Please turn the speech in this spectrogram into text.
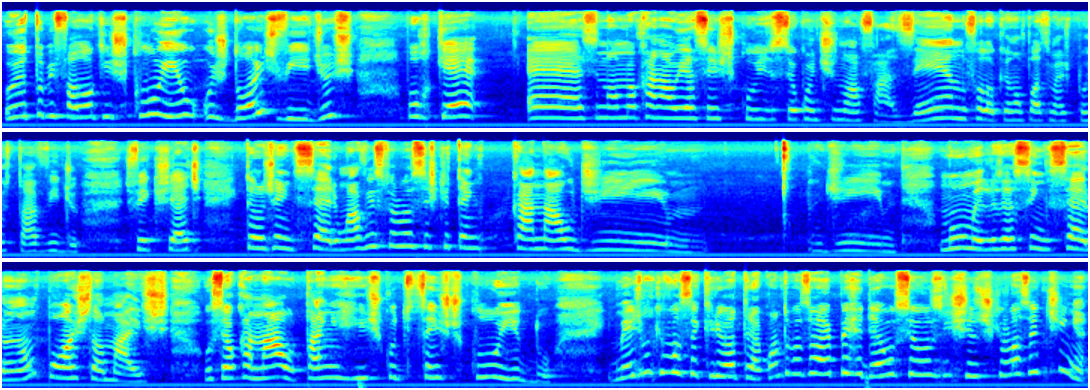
O YouTube falou que excluiu os dois vídeos porque é, senão meu canal ia ser excluído se eu continuar fazendo. Falou que eu não posso mais postar vídeo de fake chat. Então, gente, sério, um aviso pra vocês que tem canal de de números, assim, sério, não posta mais. O seu canal tá em risco de ser excluído. Mesmo que você crie outra conta, você vai perder os seus inscritos que você tinha.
